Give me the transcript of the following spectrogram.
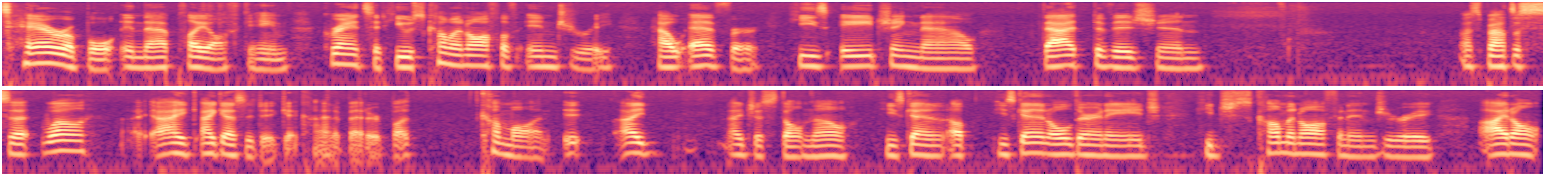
terrible in that playoff game. Granted, he was coming off of injury. However, he's aging now. That division. I was about to say. Well, I I guess it did get kind of better, but come on, it I I just don't know. He's getting up. He's getting older in age. He's coming off an injury. I don't.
